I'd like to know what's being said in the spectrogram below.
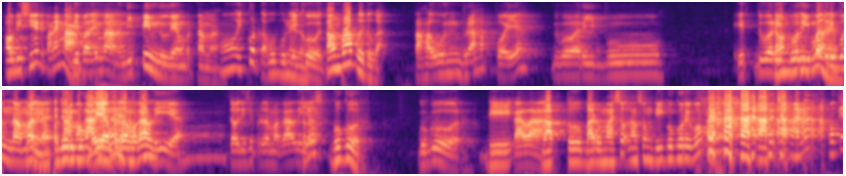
audisinya di Palembang. Di Palembang, di PIM dulu yang pertama. oh, ikut Kak Bubun itu. Ikut. Tahun berapa itu, Kak? Tahun berapa ya? 2000 itu Tahun 2005 2000-an 2006-an ya? ya. Yang Eh, pertama 2000 kali yang kan pertama itu kan? kali ya. Itu audisi pertama kali Terus yang gugur. gugur. Di Kalah. waktu baru masuk langsung digugur Ibu. Macam mana? Oke,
